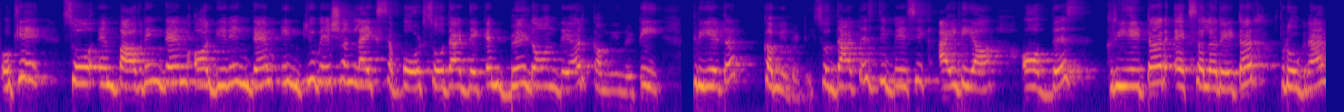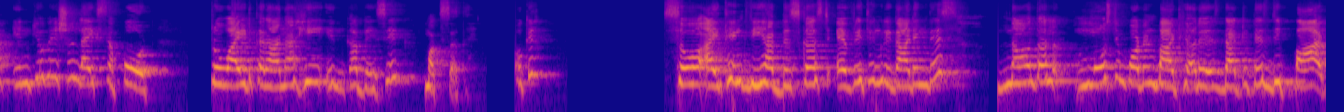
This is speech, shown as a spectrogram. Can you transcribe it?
Okay, so empowering them or giving them incubation like support so that they can build on their community, creator community. So, that is the basic idea of this creator accelerator program. Incubation like support provide karana hi inka basic maksad hai. Okay. So I think we have discussed everything regarding this. Now the most important part here is that it is the part,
